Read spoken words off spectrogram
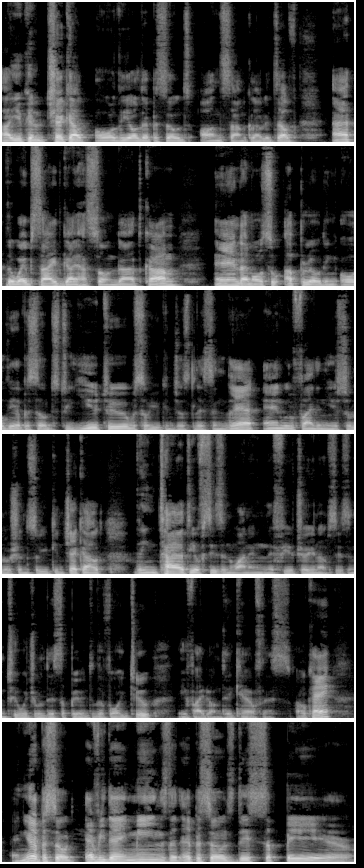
uh, you can check out all the old episodes on SoundCloud itself at the website guyhasson.com. And I'm also uploading all the episodes to YouTube, so you can just listen there, and we'll find a new solution so you can check out the entirety of season one and in the future, you know, season two, which will disappear into the void too if I don't take care of this. Okay? A new episode every day means that episodes disappear.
